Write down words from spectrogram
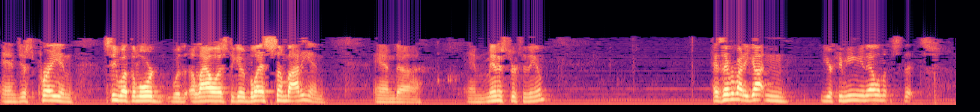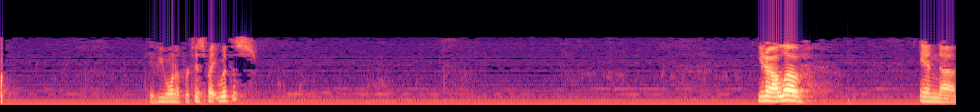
and just pray and see what the Lord would allow us to go bless somebody and and uh, and minister to them. Has everybody gotten your communion elements? That if you want to participate with us. You know, I love in uh,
